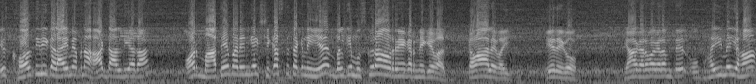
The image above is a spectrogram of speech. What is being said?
इस खोलती हुई कढ़ाई में अपना हाथ डाल दिया था। और माथे पर इनके शिकस्त तक नहीं है, बल्कि मुस्कुरा हो रहे हैं करने के बाद। कमाल है भाई। ये देखो, यहाँ गर्मा गर्म तेल। ओ भाई, मैं यहाँ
